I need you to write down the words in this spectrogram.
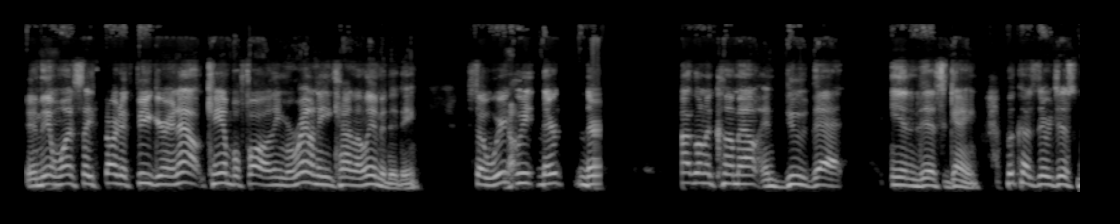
And then once they started figuring out Campbell following him around, he kind of limited him. So we're yep. we, they're they're not going to come out and do that in this game because they're just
